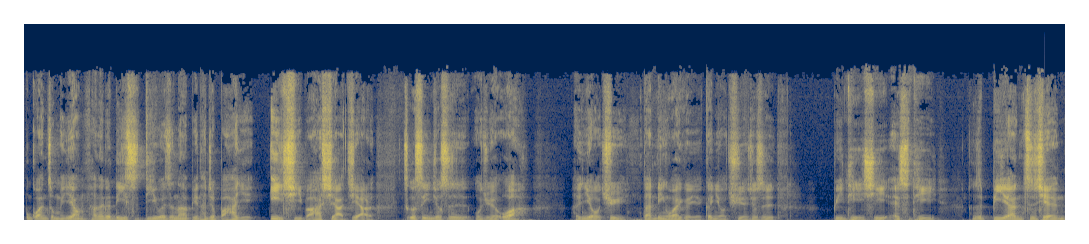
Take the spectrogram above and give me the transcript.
不管怎么样，他那个历史地位在那边，他就把它也一起把它下架了。这个事情就是我觉得哇很有趣。但另外一个也更有趣的就是 BTCST。但是币安之前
